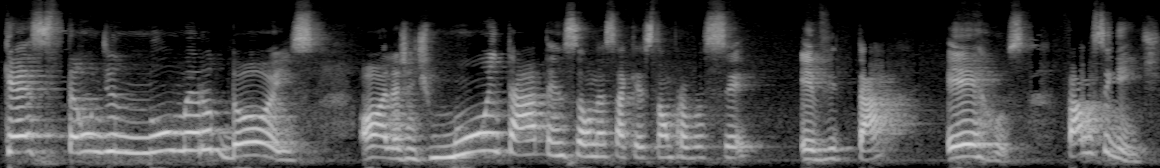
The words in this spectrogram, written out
Questão de número 2. Olha, gente, muita atenção nessa questão para você evitar erros. Fala o seguinte:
